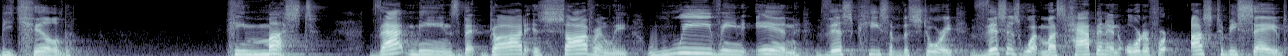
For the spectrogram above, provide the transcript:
be killed. He must. That means that God is sovereignly weaving in this piece of the story. This is what must happen in order for us to be saved,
